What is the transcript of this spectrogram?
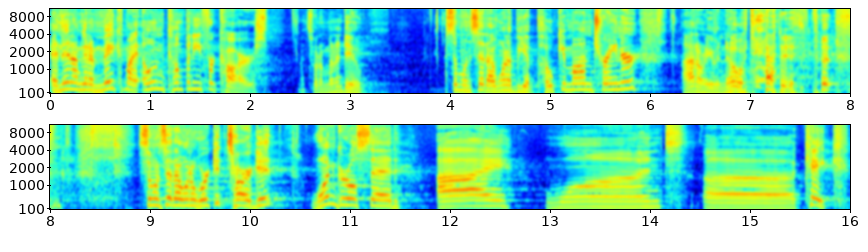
and then I'm going to make my own company for cars. That's what I'm going to do. Someone said, I want to be a Pokemon trainer. I don't even know what that is. But someone said, I want to work at Target. One girl said, I want a cake.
